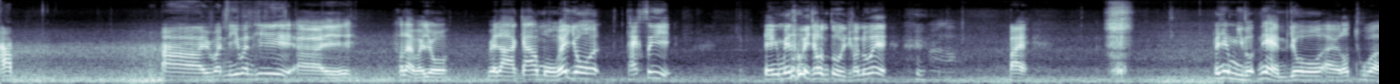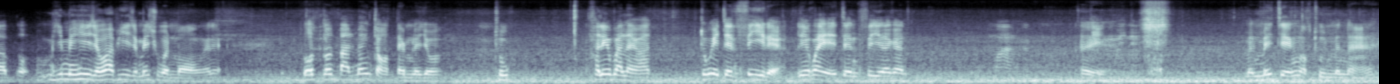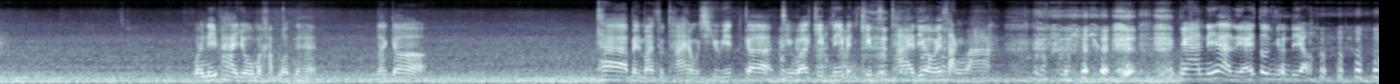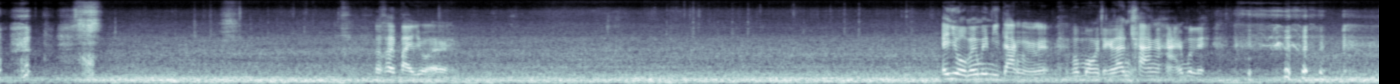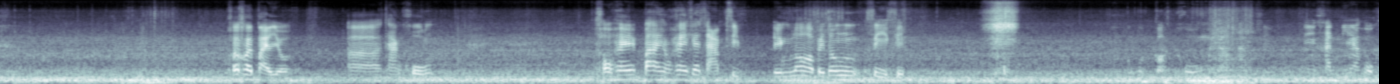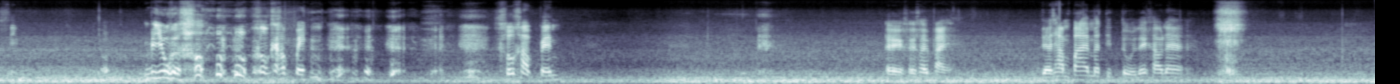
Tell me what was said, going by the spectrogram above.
ครับอ่าวันนี้วันที่อ่าเท่าไหร่วะโย เวลาเก้าโมงเฮ้ยโยแท็กซี่ เองไม่ต้องไปชนตูดเขาด้วยไปแล้วยังมีรถเนี่ยเห็นโยไอ้รถทัวร์รถพี่ไม่พี่จะว่าพี่จะไม่ชวนมองนะเนี่ยรถรถบัสแม่งจอดเต็มเลยโย ทุกเขาเรียกว่าอะไรวะทุกเอเจนซี่เนี่ยเรียกว่าเอเจนซี่แล้วกันว่างกันเออเก่งไหมเนี่ยมันไม่เจ๊งหรอกทุนมันหนา วันนี้พาโยมาขับรถนะฮะ แล้วก็ ถ้าเป็นวันสุดท้ายของชีวิต ก็ถือว่าคลิปนี้เป็นคลิปสุดท้ายที่เอาไว้สั่งลา งานนี้อะเหลือไอ้ตุนคนเดียวแล้วค่อยไปโยเออไอโยแม่งไม่มีตังค์เลยเนี่ยพอมองจากด้านข้างหายหมดเลย ค่อยๆไปโย ทางโค้งเขาให้ป้ายเขาให้แค่สามสิบเองล่อไปต้องสี่สิบพวกก่อนโค้งไม่เอาสามสิบนี่คันเนี้หกสิบไม่ยุ่งกับเขา เขาขับเป็น เขาขับเป็น เออค่อยๆไป เดี๋ยวทำป้ายมาติดตูดด้วยเขาวหน้า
